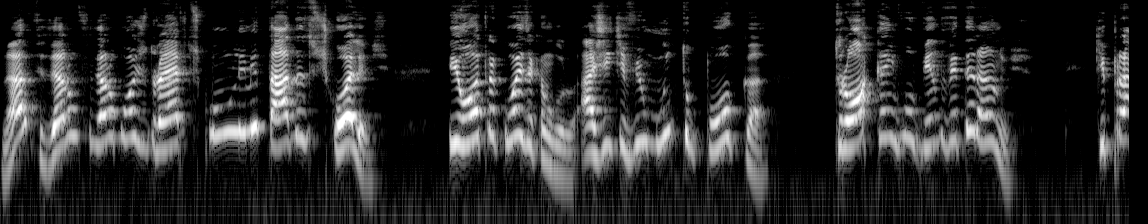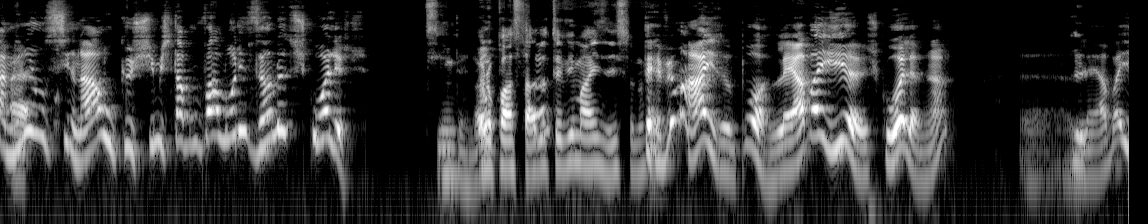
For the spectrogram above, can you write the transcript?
né? Fizeram, fizeram bons drafts com limitadas escolhas. E outra coisa, Canguru, a gente viu muito pouca troca envolvendo veteranos. Que para é. mim é um sinal que os times estavam valorizando as escolhas. Sim, Entendeu? ano passado então, teve mais isso, né? Teve mais. Pô, leva aí a escolha, né? É, leva aí.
